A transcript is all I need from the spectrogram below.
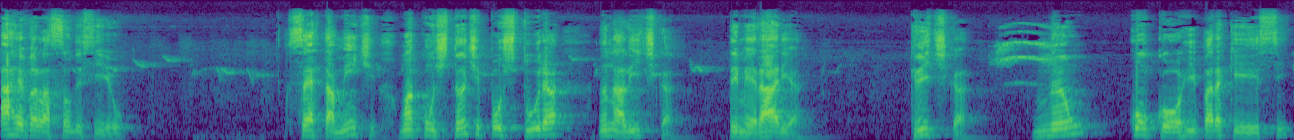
a revelação desse eu? Certamente, uma constante postura analítica, temerária, crítica, não concorre para que esse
